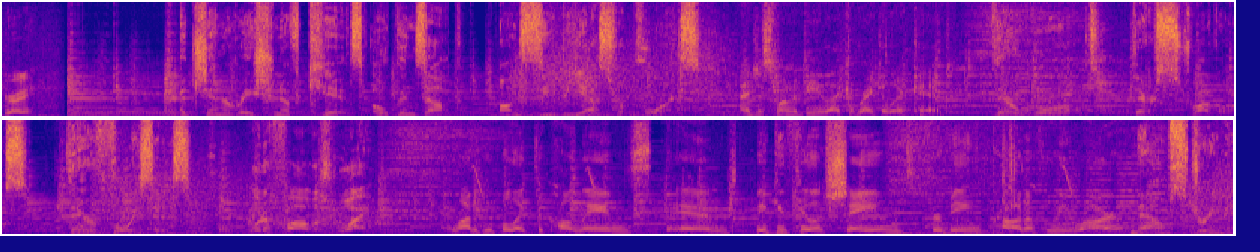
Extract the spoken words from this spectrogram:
You ready? A generation of kids opens up on CBS Reports. I just want to be like a regular kid. Their world, their struggles, their voices. What if I was white? A lot of people like to call names and make you feel ashamed for being proud of who you are. Now streaming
